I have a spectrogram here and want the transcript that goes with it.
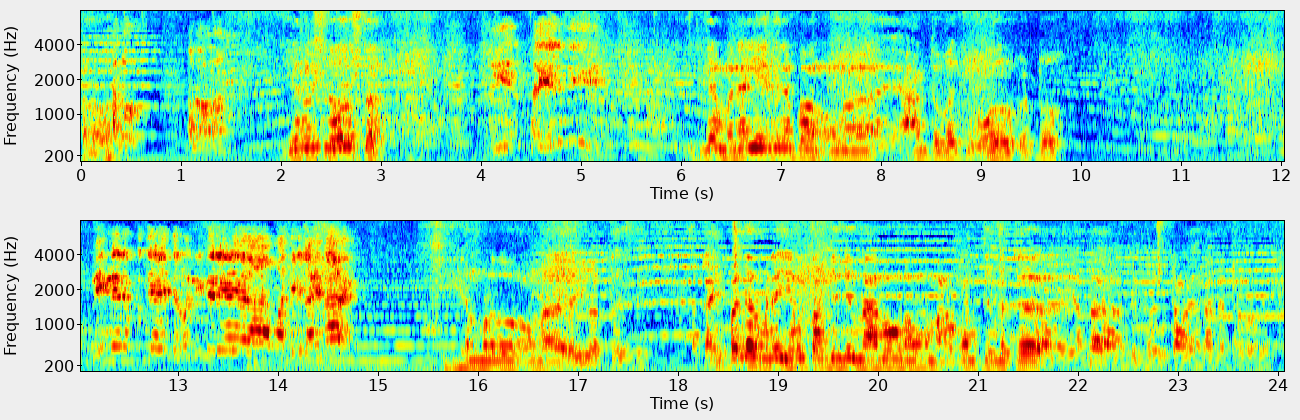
ಹಲೋ. ಹಲೋ. ಹಲೋ. ಏನು ಅನಿಸಿದ ದೋಸ್ತ? ಇಲ್ಲೇ ಮನೆಗೆ ಇದ್ದೀನಪ್ಪ ನೋನ ತಗೋಬೇಕು ಹೋದ್ರು ಬಿಟ್ಟು ಏನು ಮಾಡೋದು ನೋನ ಇವತ್ತು? ಕೈಪಲ್ಯ ಮನೆ ಏನು ತಂದಿಲ್ಲ ನಾನು ನಾವು ಮಾಡ್ಕೊಂಡು ತಿನ್ಲಕ್ಕ ಎಲ್ಲ ಬಿಟ್ಟು ಹೋಗ್ಬಿಟ್ಟಾಳ ಎಲ್ಲ ಲೆಟರ್ ಬರ್ಬೇಕು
